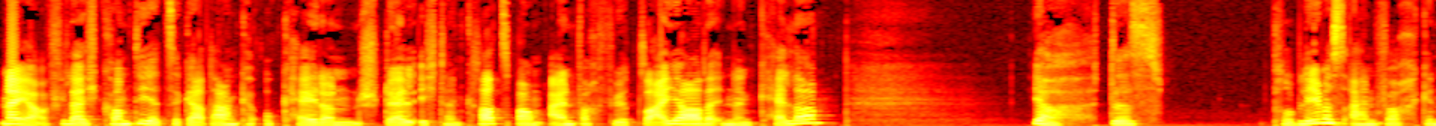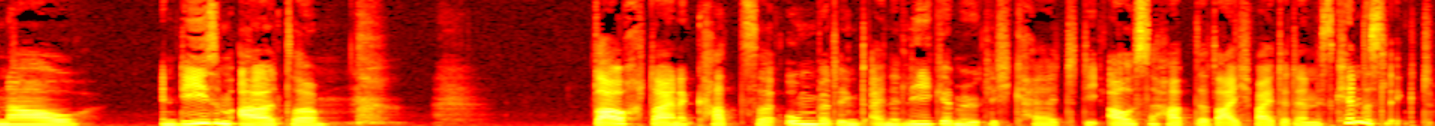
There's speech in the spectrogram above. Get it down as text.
Naja, vielleicht kommt dir jetzt der Gedanke, okay, dann stelle ich den Kratzbaum einfach für drei Jahre in den Keller. Ja, das Problem ist einfach genau, in diesem Alter braucht deine Katze unbedingt eine Liegemöglichkeit, die außerhalb der Reichweite deines Kindes liegt.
